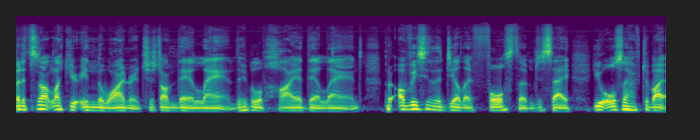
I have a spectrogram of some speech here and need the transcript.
But it's not like you're in the winery, it's just on their land. The people have hired their land. But obviously, in the deal, they forced them to say, you also have to buy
